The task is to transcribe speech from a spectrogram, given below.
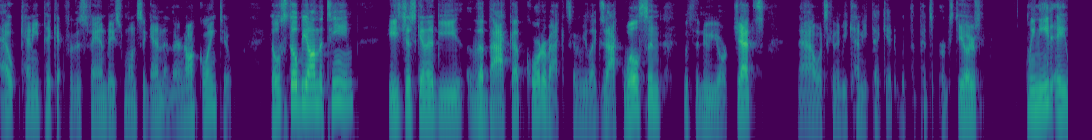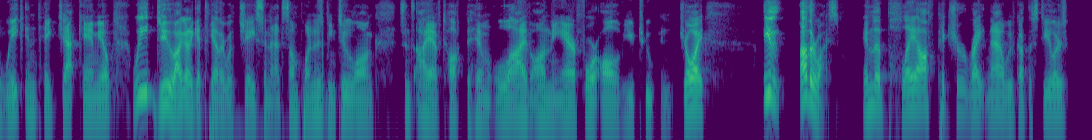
out Kenny Pickett for this fan base once again, and they're not going to. He'll still be on the team. He's just going to be the backup quarterback. It's going to be like Zach Wilson with the New York Jets. Now it's going to be Kenny Pickett with the Pittsburgh Steelers. We need a wake and take Jack cameo. We do. I got to get together with Jason at some point. It has been too long since I have talked to him live on the air for all of you to enjoy. Either otherwise, in the playoff picture right now, we've got the Steelers.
